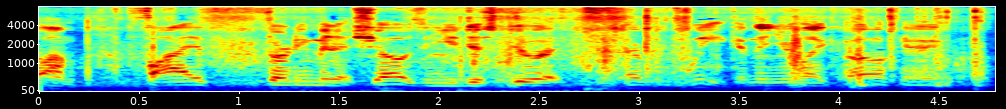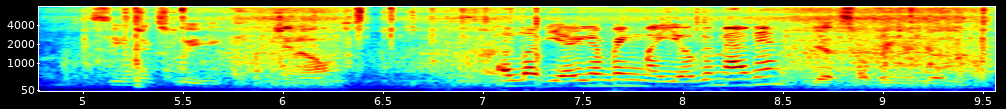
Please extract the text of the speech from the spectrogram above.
um, five 30 minute shows, and you just do it every week. And then you're like, oh, okay, see you next week. You know? I love you. Are you gonna bring my yoga mat in? Yes, I'll bring you yoga.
